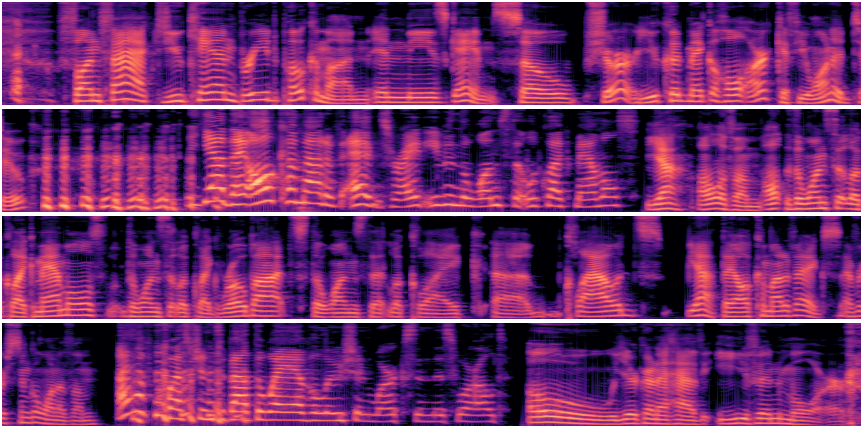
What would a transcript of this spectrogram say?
Fun fact, you can breed Pokemon in these games. So, sure, you could make a whole arc if you wanted to. yeah, they all come out of eggs, right? Even the ones that look like mammals. yeah, all of them. All, the ones that look like mammals, the ones that look like robots, the ones that look like uh, clouds. Yeah, they all come out of eggs, every single one of them. I have questions about the way evolution works in this world. Oh, you're going to have even more.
